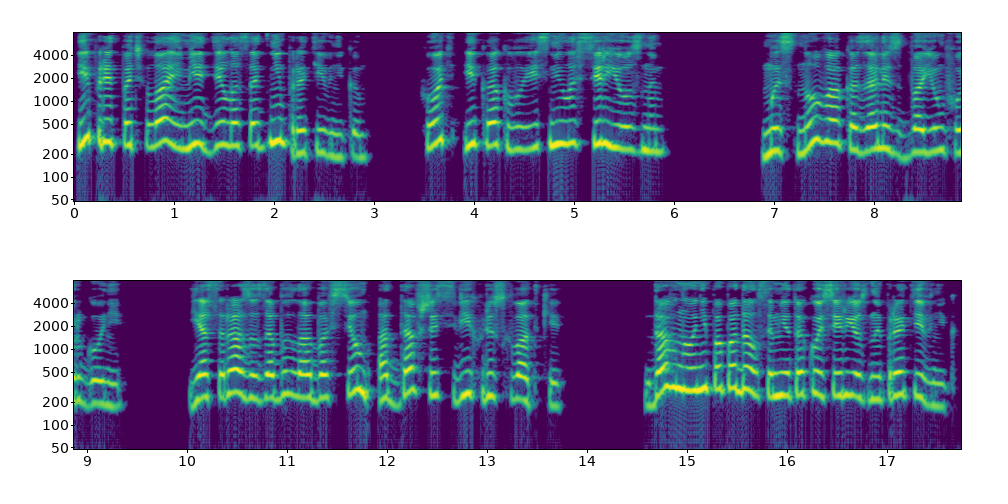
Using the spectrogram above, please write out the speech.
и предпочла иметь дело с одним противником, хоть и, как выяснилось, серьезным. Мы снова оказались вдвоем в фургоне. Я сразу забыла обо всем, отдавшись вихрю схватки. Давно не попадался мне такой серьезный противник.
